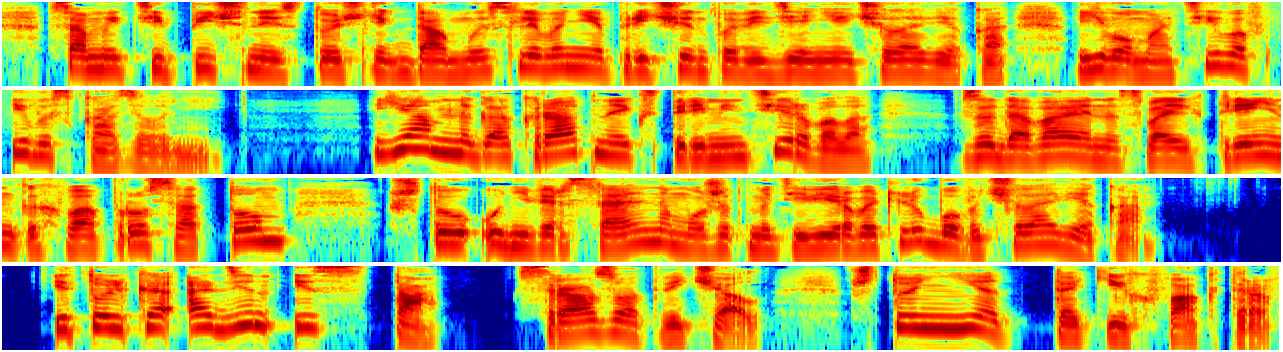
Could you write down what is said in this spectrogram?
– самый типичный источник домысливания причин поведения человека, его мотивов и высказываний. Я многократно экспериментировала, задавая на своих тренингах вопрос о том, что универсально может мотивировать любого человека. И только один из ста сразу отвечал, что нет таких факторов,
